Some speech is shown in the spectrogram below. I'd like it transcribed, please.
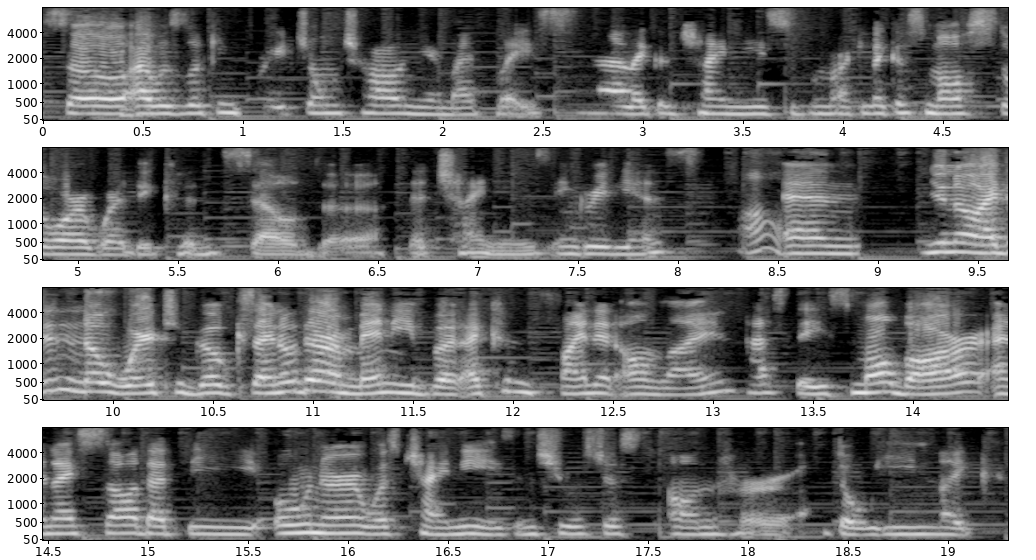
So I was looking for a zhongchao near my place, yeah, like a Chinese supermarket, like a small store where they could sell the, the Chinese ingredients. Oh. And you know, I didn't know where to go because I know there are many, but I couldn't find it online. Past a small bar, and I saw that the owner was Chinese, and she was just on her Douyin, like,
